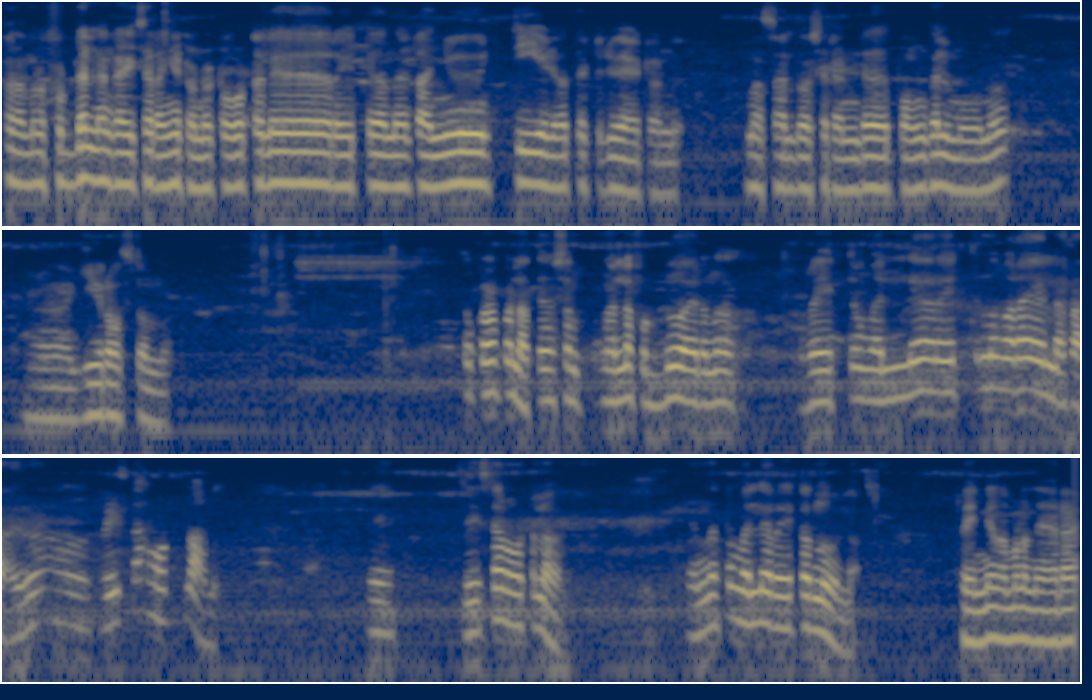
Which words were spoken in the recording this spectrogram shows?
ഇപ്പോൾ നമ്മൾ ഫുഡെല്ലാം കഴിച്ചിറങ്ങിയിട്ടുണ്ട്. ടോട്ടൽ റേറ്റ് വന്നിട്ട് അഞ്ഞൂറ്റി എഴുപത്തെട്ട് രൂപയായിട്ടുണ്ട്. മസാല ദോശ രണ്ട് പൊങ്കൽ മൂന്ന് ഗീ റോസ്റ്റ് ഒന്ന്. കുഴപ്പമില്ല. അത്യാവശ്യം നല്ല ഫുഡും ആയിരുന്നു. റേറ്റും വലിയ റേറ്റ് എന്ന് സാർ ഇത് ത്രീ സ്റ്റാർ ഹോട്ടലാണ് ത്രീ സ്റ്റാർ ഹോട്ടലാണ് എന്നിട്ടും വലിയ റേറ്റൊന്നുമില്ല പിന്നെ നമ്മൾ നേരെ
